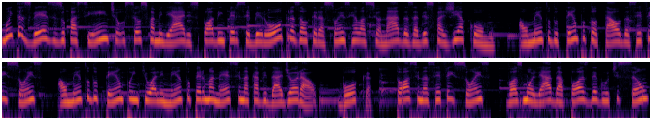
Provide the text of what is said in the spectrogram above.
Muitas vezes o paciente ou seus familiares podem perceber outras alterações relacionadas à desfagia como aumento do tempo total das refeições, aumento do tempo em que o alimento permanece na cavidade oral, boca, tosse nas refeições, voz molhada após deglutição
